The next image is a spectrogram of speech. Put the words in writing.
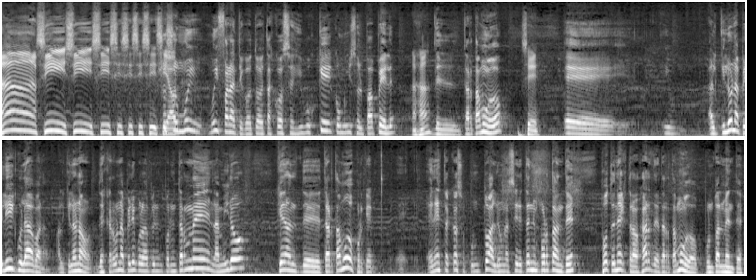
Ah, sí, sí, sí, sí, sí, sí, sí. Yo soy muy, muy fanático de todas estas cosas y busqué cómo hizo el papel Ajá. del tartamudo. Sí. Eh, y alquiló una película, bueno, alquiló no, descargó una película por por internet, la miró, quedan de tartamudos porque eh, en este caso puntual, en una serie tan importante, vos tenés que trabajar de tartamudo puntualmente.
